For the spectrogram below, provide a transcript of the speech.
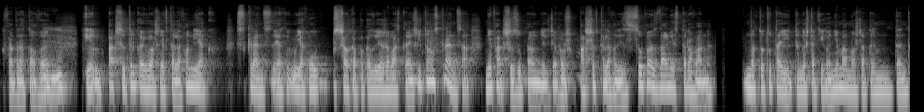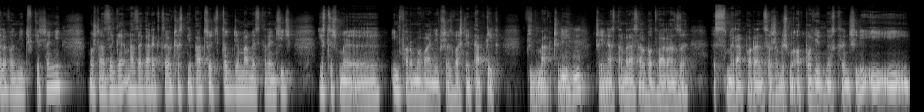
kwadratowy mm. i patrzy tylko i wyłącznie w telefon i jak skręca, jak, jak mu strzałka pokazuje, że ma skręcić, to on skręca. Nie patrzy zupełnie gdzie, patrzy w telefon, jest super zdalnie sterowany. No to tutaj czegoś takiego nie ma, można ten, ten telefon mieć w kieszeni, można na zegarek cały czas nie patrzeć, to gdzie mamy skręcić, jesteśmy y, informowani przez właśnie tapik feedback, czyli, mhm. czyli nas tam raz albo dwa razy smyra po ręce, żebyśmy odpowiednio skręcili i, i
